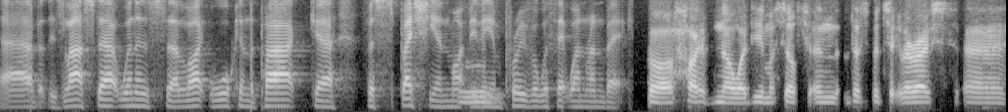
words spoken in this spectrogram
uh, but there's last start winners like Walk in the Park. Vespasian might be the mm. improver with that one run back. Oh, I have no idea myself in this particular race,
